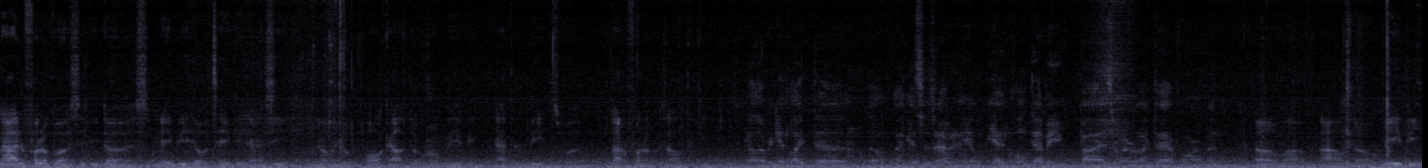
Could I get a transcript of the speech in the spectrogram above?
not in front of us. If he does, maybe he'll take it as he, you know, he'll walk out the room maybe after the beats, but not in front of us. I don't think he. Y'all ever get like the, the I guess it's, I don't know, yeah, little Debbie pies or whatever like that for him and Oh, um, I don't know. Maybe,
